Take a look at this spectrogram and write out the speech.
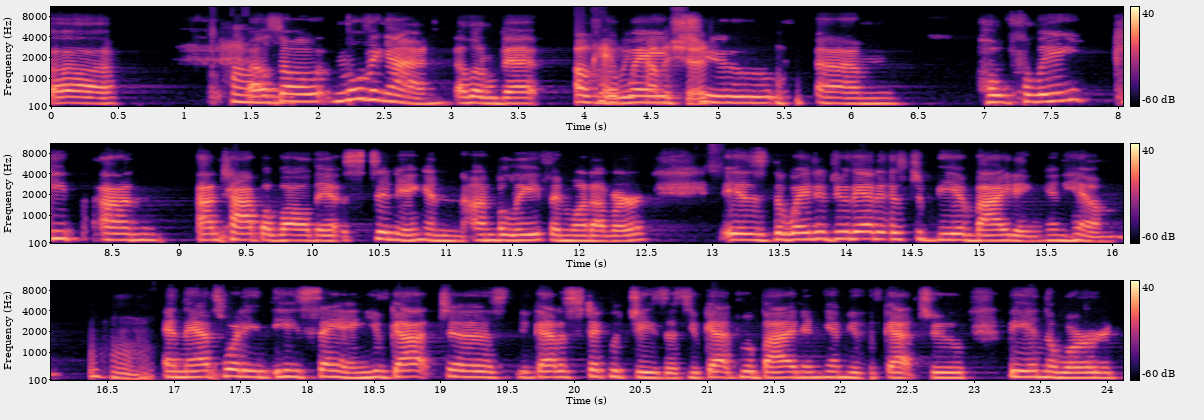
Uh, Um, well, so moving on a little bit. okay, the we way probably should. to um, hopefully keep on on top of all that sinning and unbelief and whatever is the way to do that is to be abiding in him. Mhm. and that's what he, he's saying. You've got to you've got to stick with jesus. You've got to abide in him. You've got to be in the word.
